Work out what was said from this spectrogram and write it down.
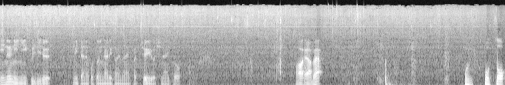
犬に肉汁みたいなことになりかねないか注意をしないと。あやべ。おっ。遅っ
